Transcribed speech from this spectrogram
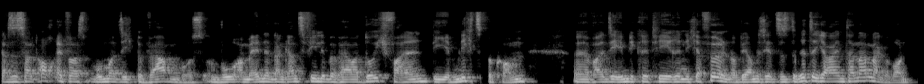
das ist halt auch etwas, wo man sich bewerben muss und wo am Ende dann ganz viele Bewerber durchfallen, die eben nichts bekommen, äh, weil sie eben die Kriterien nicht erfüllen. Und wir haben es jetzt das dritte Jahr hintereinander gewonnen.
